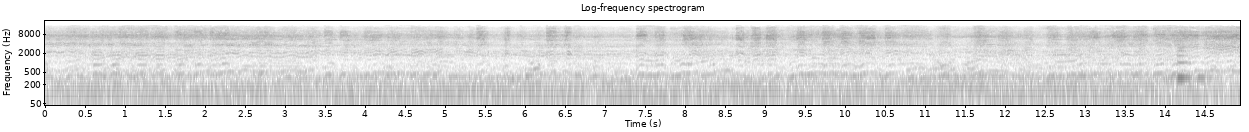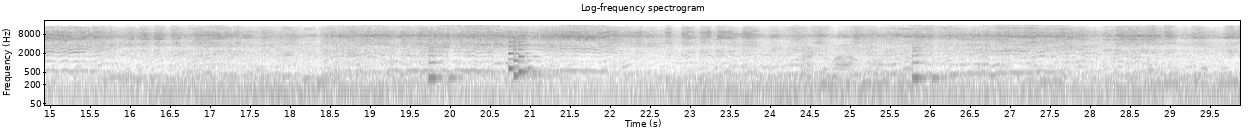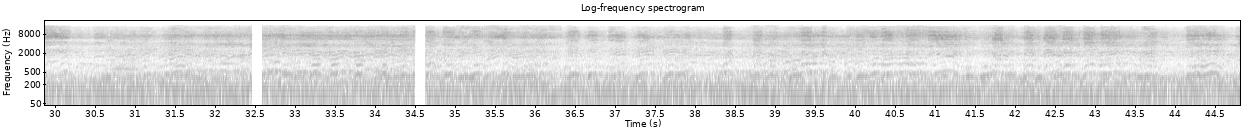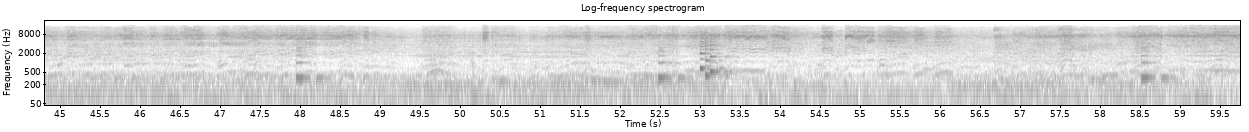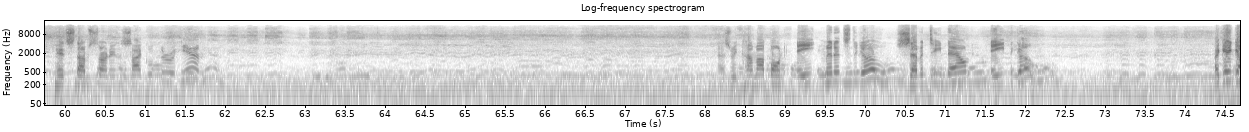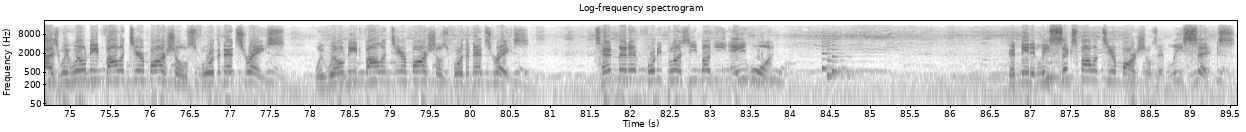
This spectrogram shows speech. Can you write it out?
Pit stop starting to cycle through again. As we come up on eight minutes to go. 17 down, eight to go. Again, guys, we will need volunteer marshals for the next race. We will need volunteer marshals for the next race. 10 minute, 40 plus e-buggy A1. Gonna need at least six volunteer marshals, at least six.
